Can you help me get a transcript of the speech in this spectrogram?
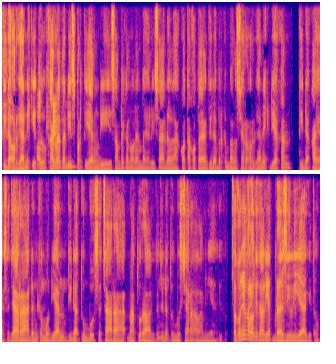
tidak organik itu Oke. karena tadi seperti yang disampaikan oleh Mbak Elisa adalah kota-kota yang tidak berkembang secara organik dia kan tidak kaya sejarah dan kemudian Hmm. tidak tumbuh secara natural gitu, Hmm. tidak tumbuh secara alamiah gitu. Contohnya kalau kita lihat Brasilia gitu.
